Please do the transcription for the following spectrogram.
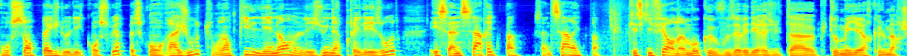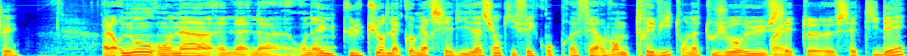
on s'empêche de les construire parce qu'on rajoute, on empile les normes les unes après les autres et ça ne s'arrête pas. Ça ne s'arrête pas. Qu'est-ce qui fait en un mot que vous avez des résultats euh, plutôt meilleurs que le marché? Alors nous, on a, la, on a une culture de la commercialisation qui fait qu'on préfère vendre très vite. On a toujours eu cette, euh, cette idée.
